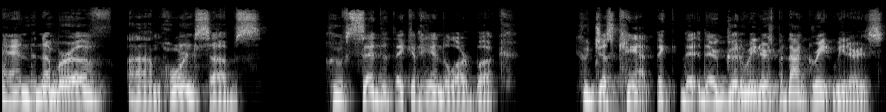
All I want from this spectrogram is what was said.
and the number of um, horn subs who've said that they could handle our book. Who just can't? They, they're they're good readers, but not great readers,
